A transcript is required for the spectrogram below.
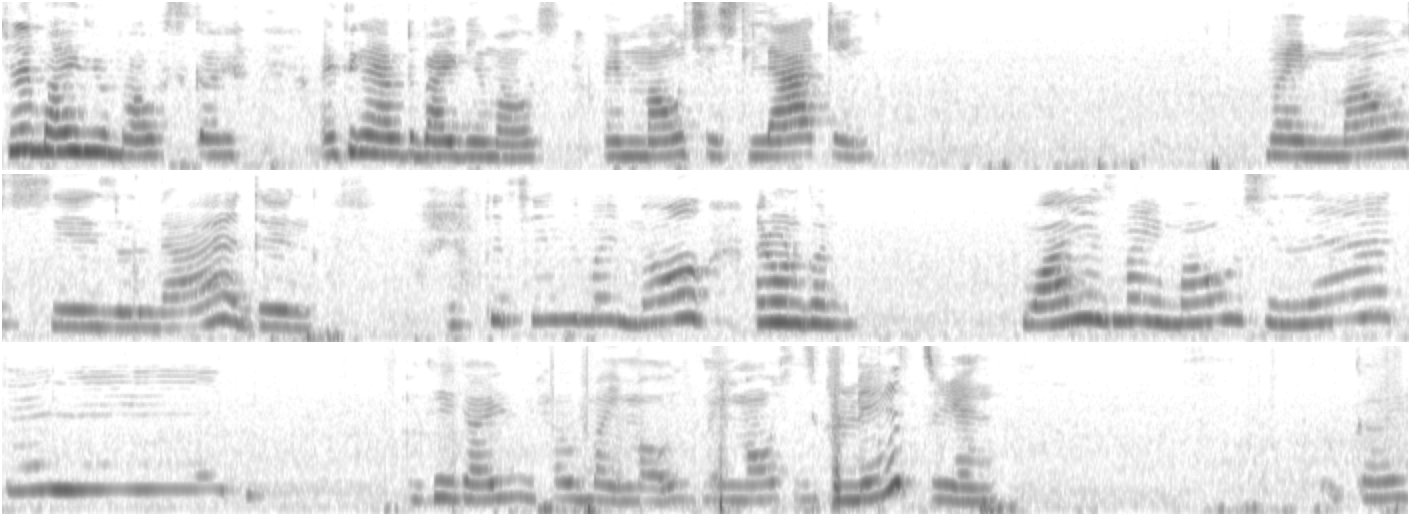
Should I buy a new mouse, guy? I think I have to buy a new mouse. My mouse is lagging. My mouse is lagging. I have to change my mouse. I don't want to go. Why is my mouse lagging? Okay, guys, help my mouse. My mouse is glitching. Guys,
